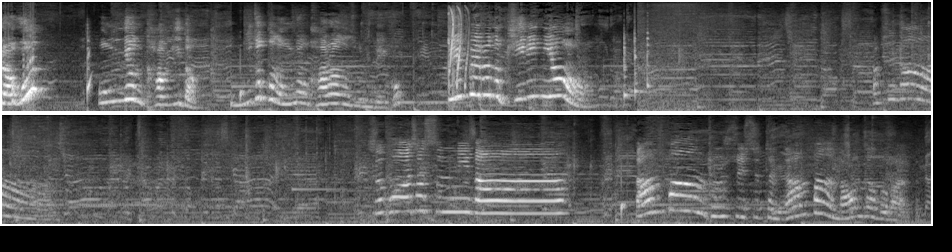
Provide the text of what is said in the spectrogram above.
억년이라고? 억년 각이다. 무조건 억년 가라는 소린데 이거? 일페르노 기린이야. 갑시다. 수고하셨습니다. 나 한 판 돌 수 있을 텐데 한 판은 나 혼자 돌아야겠다.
